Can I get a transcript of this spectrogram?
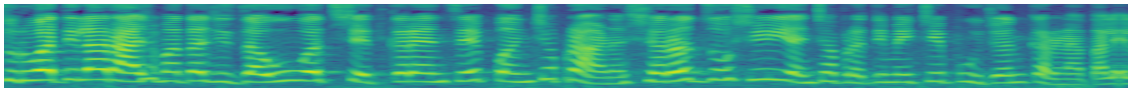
सुरुवातीला राजमाता जिजाऊ व शेतकऱ्यांचे पंचप्राण शरद जोशी यांच्या प्रतिमेचे पूजन करण्यात आले.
